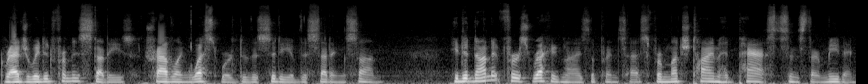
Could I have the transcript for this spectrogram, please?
graduated from his studies, traveling westward to the city of the setting sun. He did not at first recognize the princess, for much time had passed since their meeting,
